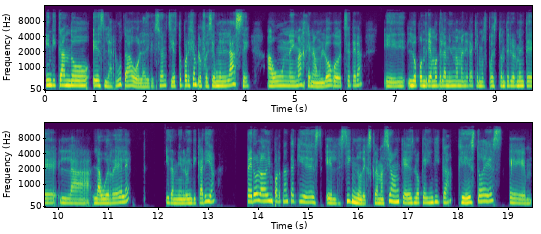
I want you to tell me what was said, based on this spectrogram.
indicando es la ruta o la dirección. Si esto, por ejemplo, fuese un enlace a una imagen, a un logo, etcétera, eh, lo pondríamos de la misma manera que hemos puesto anteriormente la, la URL y también lo indicaría. Pero lo importante aquí es el signo de exclamación, que es lo que indica que esto es eh,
